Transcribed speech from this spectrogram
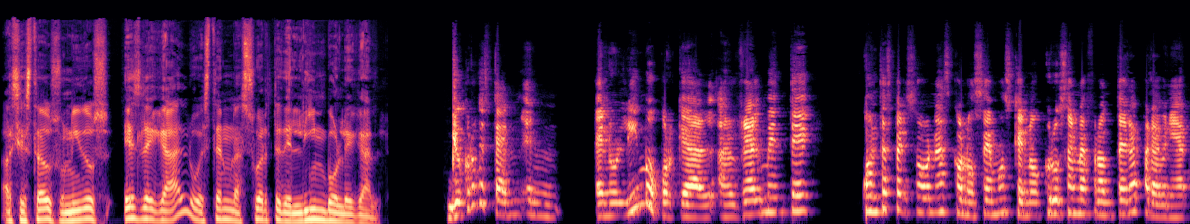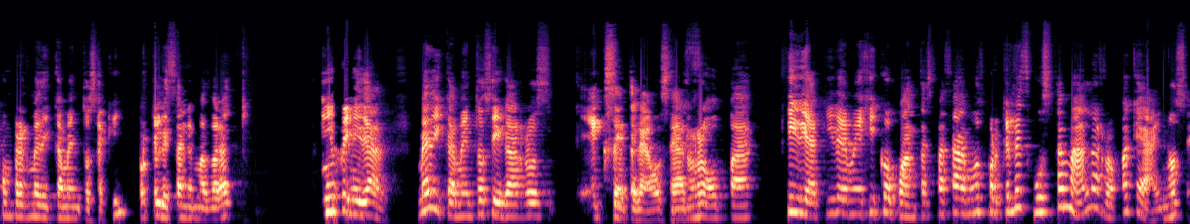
hacia Estados Unidos es legal o está en una suerte de limbo legal? Yo creo que está en, en un limbo, porque al, realmente, ¿cuántas personas conocemos que no cruzan la frontera para venir a comprar medicamentos aquí? Porque les sale más barato. Infinidad. Medicamentos, cigarros, etcétera. O sea, ropa. Y de aquí de México, ¿cuántas pasamos? Porque les gusta más la ropa que hay, no sé,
